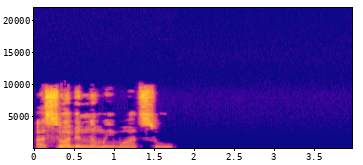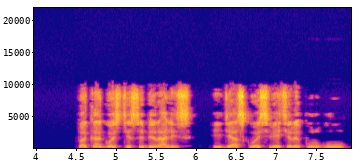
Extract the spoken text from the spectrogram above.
особенно моему отцу. Пока гости собирались, идя сквозь ветер и пургу,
